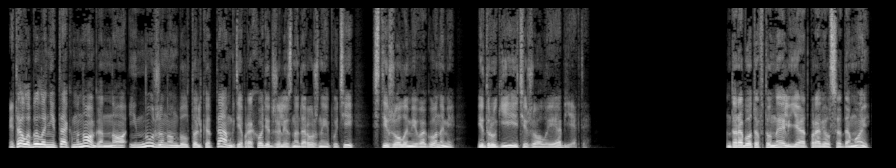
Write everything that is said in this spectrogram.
Металла было не так много, но и нужен он был только там, где проходят железнодорожные пути с тяжелыми вагонами и другие тяжелые объекты. Доработав туннель, я отправился домой,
